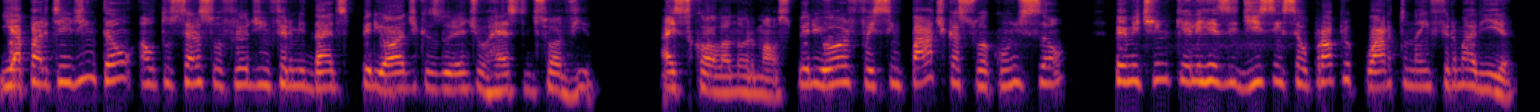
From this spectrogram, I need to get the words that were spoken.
E a partir de então, Althusser sofreu de enfermidades periódicas durante o resto de sua vida. A escola normal superior foi simpática à sua condição, permitindo que ele residisse em seu próprio quarto na enfermaria,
